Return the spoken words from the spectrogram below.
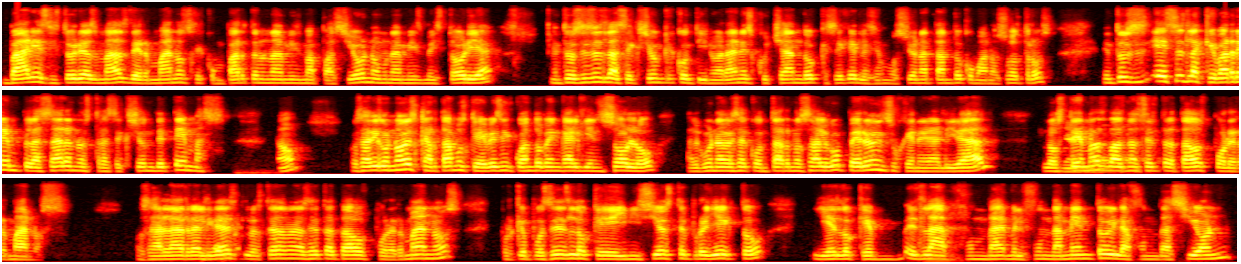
varias historias más de hermanos que comparten una misma pasión o una misma historia. Entonces, esa es la sección que continuarán escuchando, que sé que les emociona tanto como a nosotros. Entonces, esa es la que va a reemplazar a nuestra sección de temas, ¿no? O sea, digo, no descartamos que de vez en cuando venga alguien solo alguna vez a contarnos algo, pero en su generalidad, los Ya, temas van a ser tratados por hermanos. O sea, la realidad es que los temas van a ser tratados por hermanos, porque pues es lo que inició este proyecto y es lo que es la funda- el fundamento y la fundación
